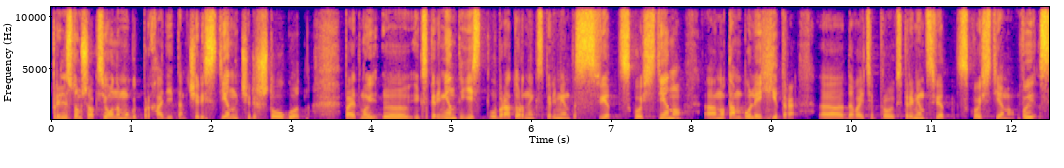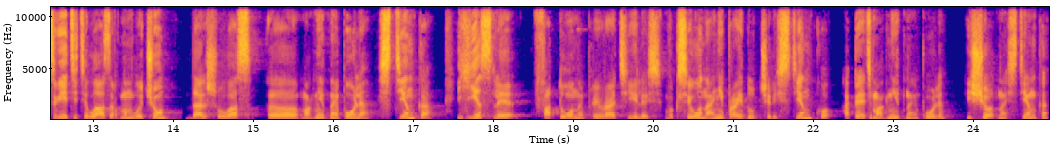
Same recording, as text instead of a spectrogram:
Прелесть в том, что аксионы могут проходить там, через стены, через что угодно. Поэтому э, эксперименты, есть лабораторные эксперименты свет сквозь стену, э, но там более хитро. Э, давайте про эксперимент свет сквозь стену. Вы светите лазерным лучом, дальше у вас э, магнитное поле, стенка. Если фотоны превратились в аксионы, они пройдут через стенку, опять магнитное поле, еще одна стенка,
